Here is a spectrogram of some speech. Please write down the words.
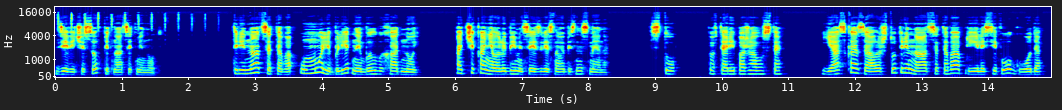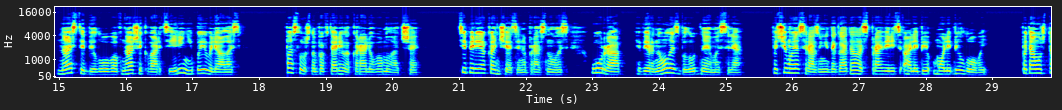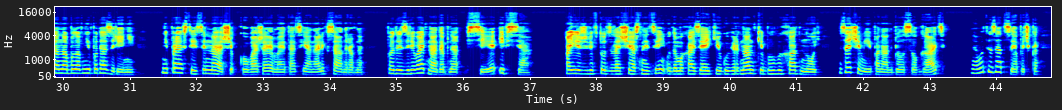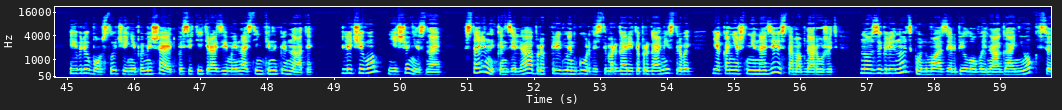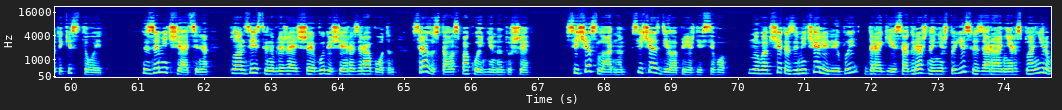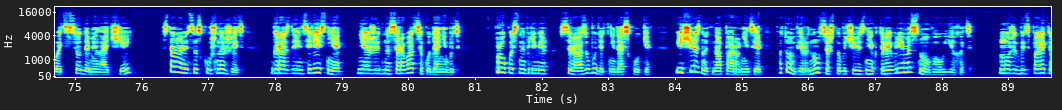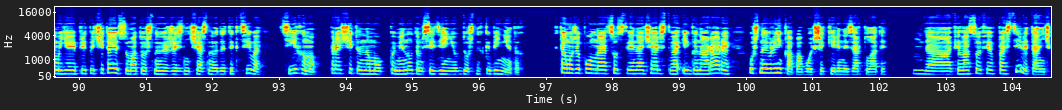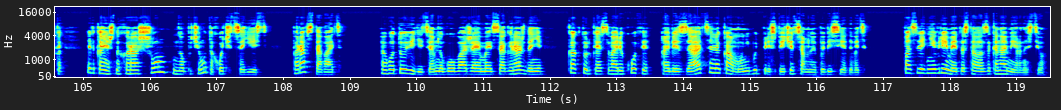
9 часов 15 минут. Тринадцатого у Молли бледный был выходной. Отчеканила любимица известного бизнесмена. «Стоп, повтори, пожалуйста». Я сказала, что 13 апреля сего года Настя Белова в нашей квартире не появлялась. Послушно повторила Королева-младшая. Теперь я окончательно проснулась. Ура! Вернулась блудная мысля. Почему я сразу не догадалась проверить алиби Моли Беловой? Потому что она была вне подозрений. Непростительная ошибка, уважаемая Татьяна Александровна. Подозревать надобно все и вся. А ежели в тот злосчастный день у домохозяйки и гувернантки был выходной, зачем ей понадобилось лгать? А вот и зацепочка. И в любом случае не помешает посетить родимые Настенькины пенаты. Для чего? Еще не знаю. Старинный канделябр, предмет гордости Маргариты Прогомистровой, я, конечно, не надеюсь там обнаружить, но заглянуть к мадемуазель Беловой на огонек все-таки стоит. Замечательно. План действий на ближайшее будущее разработан. Сразу стало спокойнее на душе. Сейчас ладно, сейчас дело прежде всего. Но вообще-то замечали ли вы, дорогие сограждане, что если заранее распланировать все до мелочей, становится скучно жить. Гораздо интереснее неожиданно сорваться куда-нибудь. В пропасть, например, сразу будет не до скуки. Исчезнуть на пару недель, потом вернуться, чтобы через некоторое время снова уехать. Может быть, поэтому я и предпочитаю суматошную жизнь частного детектива тихому, просчитанному по минутам сидению в душных кабинетах. К тому же полное отсутствие начальства и гонорары уж наверняка побольше Кириной зарплаты. Да, философия в постели, Танечка, это, конечно, хорошо, но почему-то хочется есть. Пора вставать. А вот увидите, многоуважаемые сограждане, как только я сварю кофе, обязательно кому-нибудь приспичит со мной побеседовать. В последнее время это стало закономерностью.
